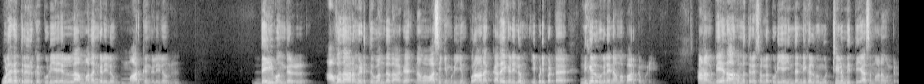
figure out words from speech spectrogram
உலகத்தில் இருக்கக்கூடிய எல்லா மதங்களிலும் மார்க்கங்களிலும் தெய்வங்கள் அவதாரம் எடுத்து வந்ததாக நாம் வாசிக்க முடியும். புராண கதைகளிலும் இப்படிப்பட்ட நிகழ்வுகளை நாம் பார்க்க முடியும். ஆனால் வேதாகமத்தில் சொல்லக்கூடிய இந்த நிகழ்வு முற்றிலும் வித்தியாசமான ஒன்று.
